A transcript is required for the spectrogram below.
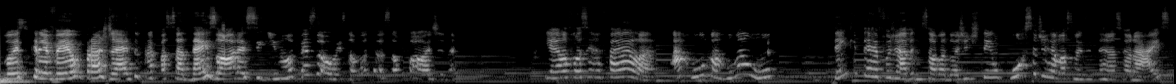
vou escrever um projeto para passar 10 horas seguindo uma pessoa em Salvador, só pode, né? E ela falou assim, Rafaela, arruma, arruma um. Tem que ter refugiado em Salvador. A gente tem um curso de relações internacionais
